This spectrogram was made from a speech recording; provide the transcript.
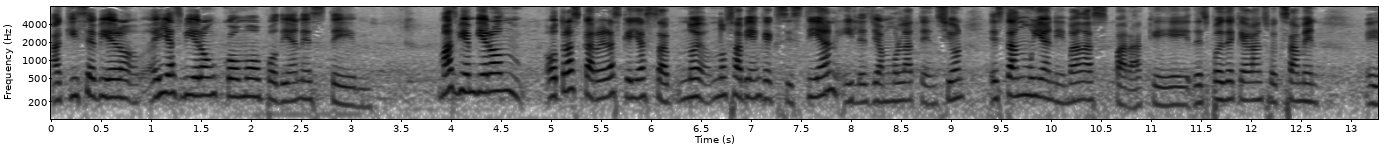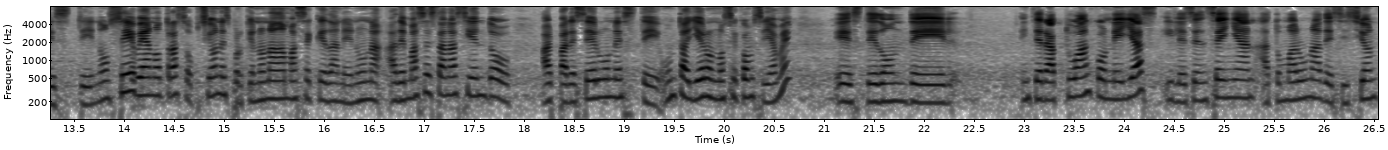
Aquí se vieron, ellas vieron cómo podían, este, más bien vieron otras carreras que ellas no, no, sabían que existían y les llamó la atención. Están muy animadas para que después de que hagan su examen, este, no sé, vean otras opciones porque no nada más se quedan en una. Además están haciendo, al parecer, un, este, un taller o no sé cómo se llame, este, donde interactúan con ellas y les enseñan a tomar una decisión,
